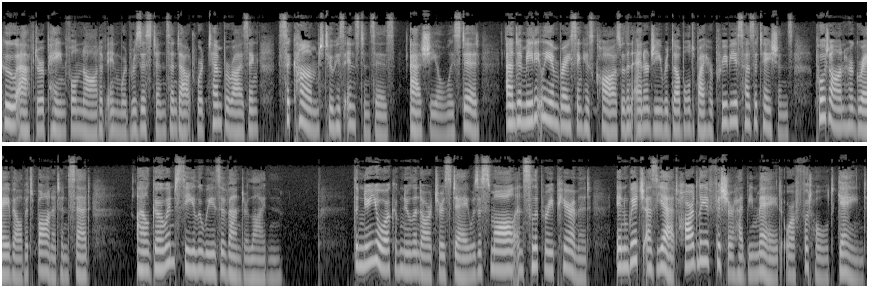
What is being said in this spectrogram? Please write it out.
who, after a painful nod of inward resistance and outward temporizing, succumbed to his instances, as she always did, and immediately embracing his cause with an energy redoubled by her previous hesitations, put on her grey velvet bonnet and said: "I'll go and see Louisa van der Luyden." The New York of Newland Archer's day was a small and slippery pyramid, in which as yet hardly a fissure had been made or a foothold gained.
